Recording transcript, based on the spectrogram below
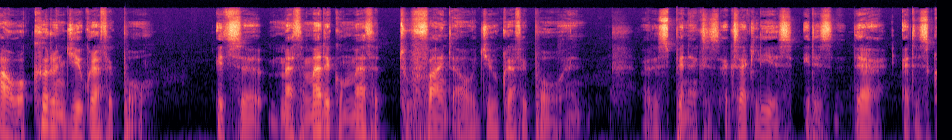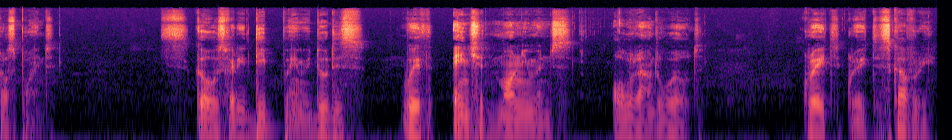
our current geographic pole. It's a mathematical method to find our geographic pole and where the spin axis exactly is. It is there at this cross point. It goes very deep when we do this with ancient monuments all around the world. Great, great discovery.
